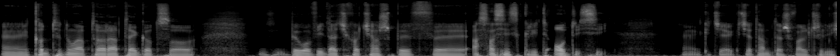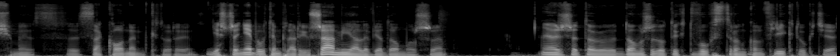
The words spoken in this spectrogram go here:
e, kontynuatora tego, co było widać chociażby w Assassin's Creed Odyssey. E, gdzie, gdzie tam też walczyliśmy z, z zakonem, który jeszcze nie był templariuszami, ale wiadomo, że że to dąży do tych dwóch stron konfliktu, gdzie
